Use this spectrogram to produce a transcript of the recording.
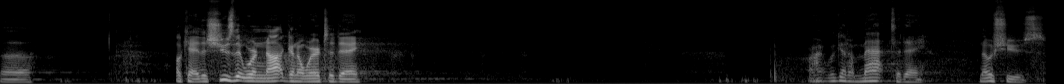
Uh, okay, the shoes that we're not going to wear today. All right, we got a mat today. No shoes.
